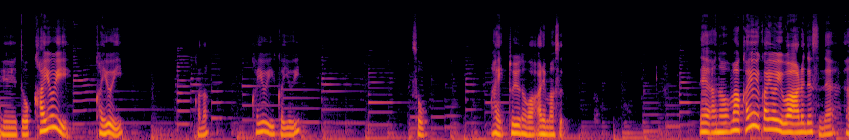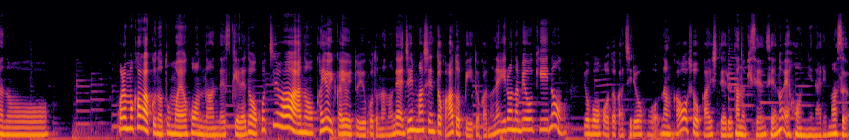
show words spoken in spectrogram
えっ、ー、と、かゆい、かゆい？かな？かゆいかゆい？そう。はい、というのがあります。で、あの、まあ、かゆいかゆいはあれですね。あのこれも科学の友へ本なんですけれど、こっちは、あの、かゆいかゆいということなので、ジンマシンとかアトピーとかのね、いろんな病気の予防法とか治療法なんかを紹介しているたぬき先生の絵本になります。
